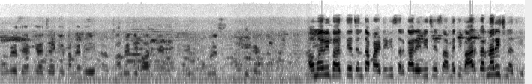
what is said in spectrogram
કોંગ્રેસ એમ કહે છે કે તમે બી સામેથી બહાર કર્યો છે એમ કોંગ્રેસ શું કહે છે? અમારી ભારતીય જનતા પાર્ટીની સરકાર એવી છે સામેથી વાર કરનારી જ નથી.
